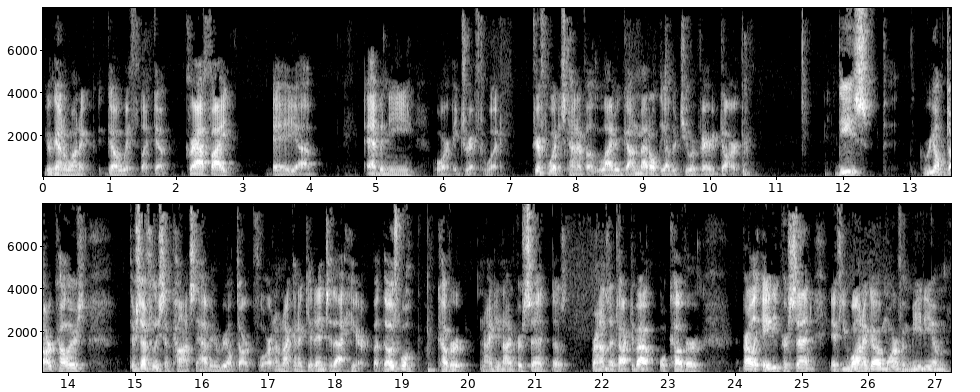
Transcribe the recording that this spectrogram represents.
you're going to want to go with like a graphite, a uh, ebony, or a driftwood. Driftwood is kind of a lighter gunmetal. The other two are very dark. These real dark colors, there's definitely some cons to having a real dark floor, and I'm not going to get into that here, but those will cover 99%. Those browns I talked about will cover probably 80%. If you want to go more of a medium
